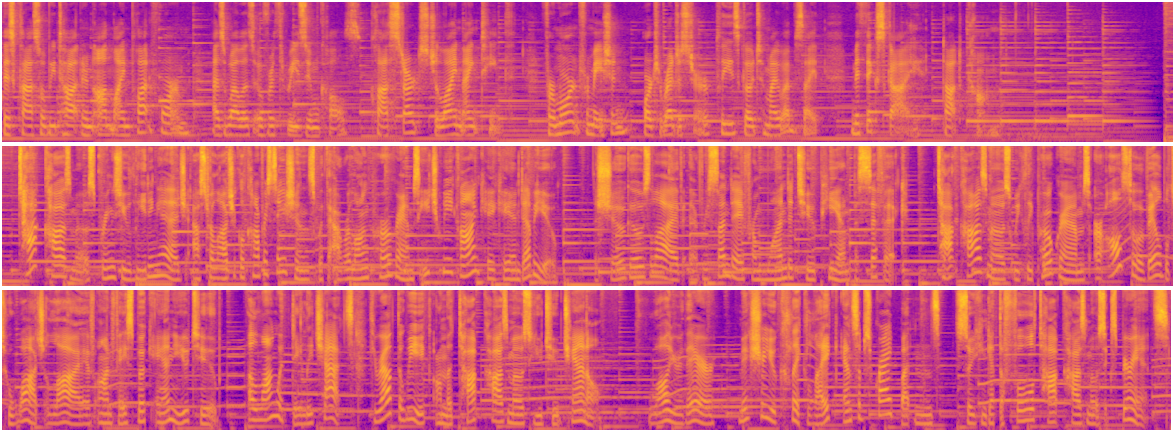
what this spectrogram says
This class will be taught in an online platform as well as over three Zoom calls. Class starts July 19th. For more information or to register, please go to my website, mythicsky.com. Talk Cosmos brings you leading edge astrological conversations with hour long programs each week on KKNW. The show goes live every Sunday from 1 to 2 p.m. Pacific. Talk Cosmos weekly programs are also available to watch live on Facebook and YouTube, along with daily chats throughout the week on the Talk Cosmos YouTube channel. While you're there, make sure you click like and subscribe buttons so you can get the full Talk Cosmos experience.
